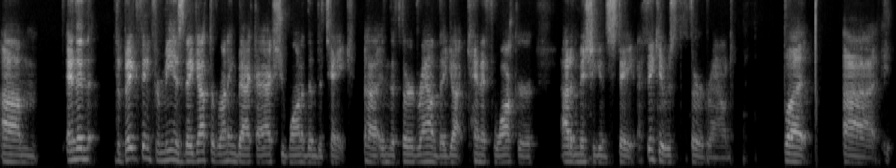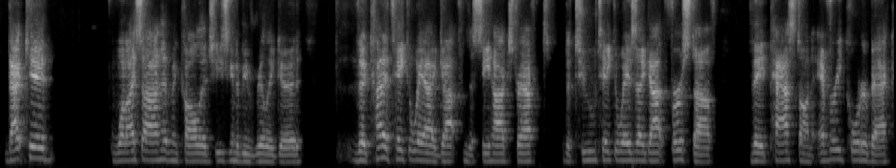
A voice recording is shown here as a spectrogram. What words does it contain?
Um, and then the big thing for me is they got the running back I actually wanted them to take uh, in the third round. They got Kenneth Walker out of Michigan State. I think it was the third round, but uh, that kid, what I saw him in college, he's going to be really good. The kind of takeaway I got from the Seahawks draft, the two takeaways I got, first off, they passed on every quarterback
